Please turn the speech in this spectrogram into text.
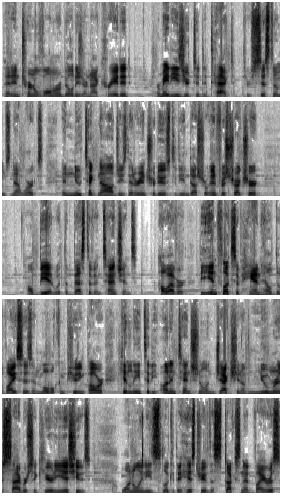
that internal vulnerabilities are not created or made easier to detect through systems, networks, and new technologies that are introduced to the industrial infrastructure, albeit with the best of intentions. However, the influx of handheld devices and mobile computing power can lead to the unintentional injection of numerous cybersecurity issues. One only needs to look at the history of the Stuxnet virus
